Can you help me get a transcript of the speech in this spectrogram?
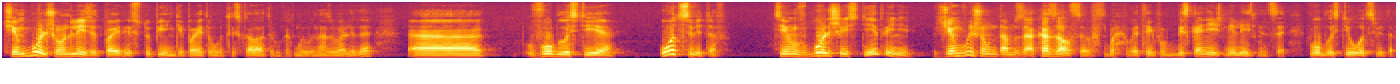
чем больше он лезет по этой ступеньке, по этому вот эскалатору, как мы его назвали, да, э, в области отцветов, тем в большей степени, чем выше он там оказался в этой бесконечной лестнице в области отцветов,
